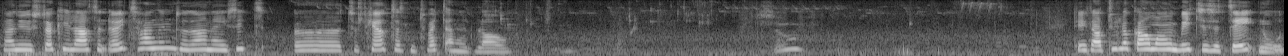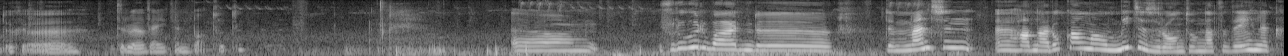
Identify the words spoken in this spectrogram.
Ik ga nu een stukje laten uithangen, zodat je ziet uh, het verschil tussen het wit en het blauw. Zo. Het heeft natuurlijk allemaal een beetje zijn tijd nodig, uh, terwijl je het in het bad doet. Um, vroeger waren de, de mensen uh, hadden daar ook allemaal mythes rond, omdat het eigenlijk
